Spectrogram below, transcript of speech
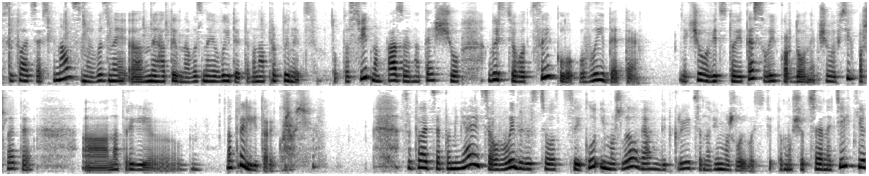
ситуація з фінансами ви з нею, е, негативна, ви з нею вийдете, вона припиниться. Тобто світ нам вказує на те, що ви з цього циклу вийдете, якщо ви відстоїте свої кордони, якщо ви всіх пошлете на три, е, на три літери. коротше. Ситуація поміняється, ви вийдете з цього циклу, і, можливо, вам відкриються нові можливості, тому що це не тільки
